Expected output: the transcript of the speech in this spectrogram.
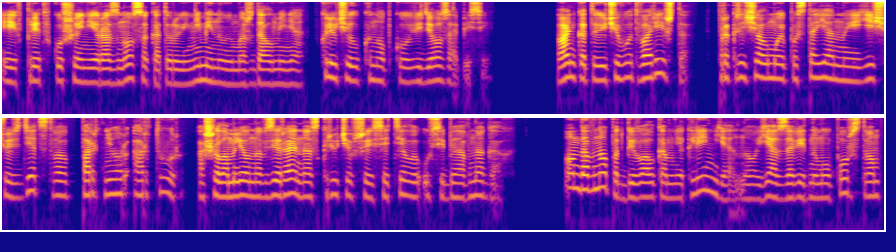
и в предвкушении разноса, который неминуемо ждал меня, включил кнопку видеозаписи. «Анька, ты чего творишь-то?» прокричал мой постоянный еще с детства партнер Артур, ошеломленно взирая на скрючившееся тело у себя в ногах. Он давно подбивал ко мне клинья, но я с завидным упорством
